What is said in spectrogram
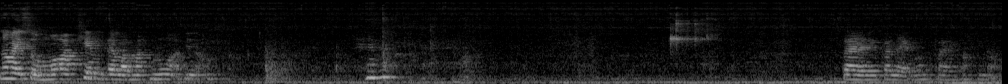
น้อไอสมบ่มักเข้มแต่ว่ามักนัวพี่น้องใส่ปลาแหลกลงไปเอาพี่น้อง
